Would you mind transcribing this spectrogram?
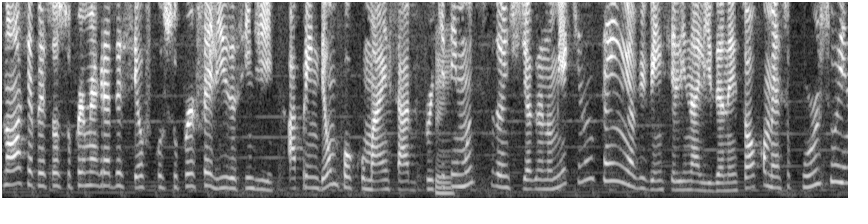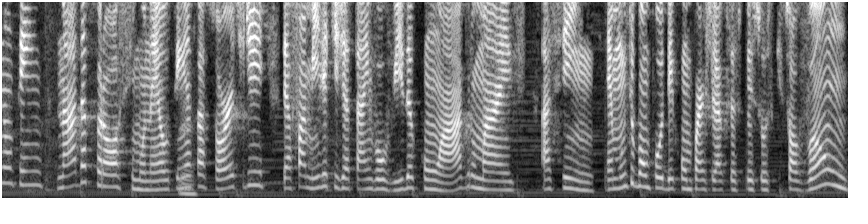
Nossa, e a pessoa super me agradeceu, ficou super feliz, assim, de aprender um pouco mais, sabe? Porque Sim. tem muitos estudantes de agronomia que não tem a vivência ali na lida, né? Só começa o curso e não tem nada próximo, né? Eu tenho é. essa sorte de ter a família que já tá envolvida com o agro, mas assim, é muito bom poder compartilhar com essas pessoas que só vão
